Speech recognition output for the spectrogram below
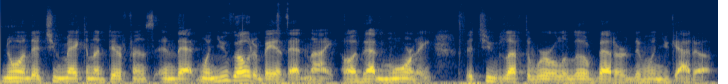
knowing that you're making a difference and that when you go to bed that night or that morning, that you left the world a little better than when you got up.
